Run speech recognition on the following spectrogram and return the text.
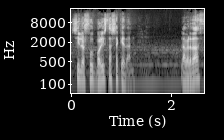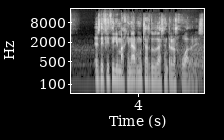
si los futbolistas se quedan. La verdad, es difícil imaginar muchas dudas entre los jugadores.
